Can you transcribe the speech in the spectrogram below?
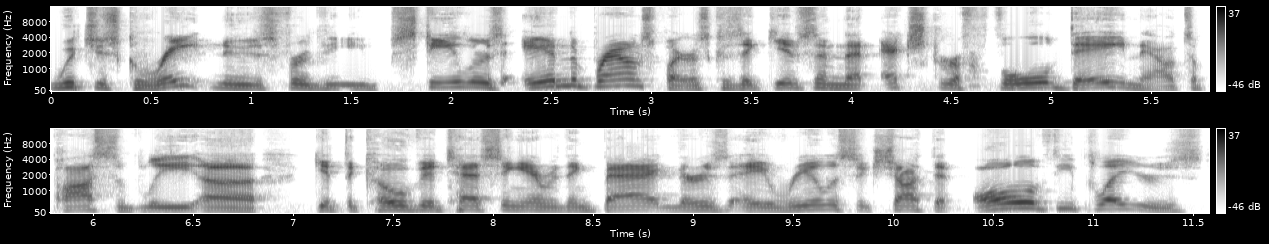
which is great news for the Steelers and the Browns players because it gives them that extra full day now to possibly uh, get the COVID testing, everything back. There's a realistic shot that all of the players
